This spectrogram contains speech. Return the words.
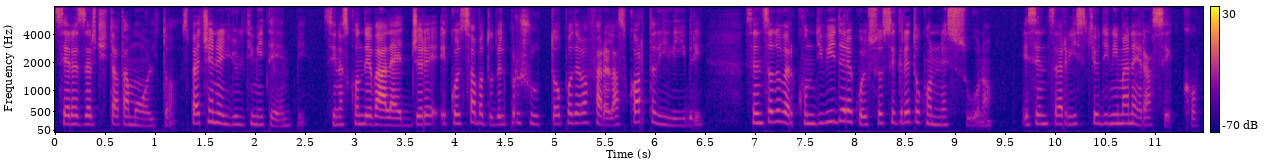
Si era esercitata molto, specie negli ultimi tempi. Si nascondeva a leggere e col sabato del prosciutto poteva fare la scorta di libri, senza dover condividere quel suo segreto con nessuno e senza il rischio di rimanere a secco.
